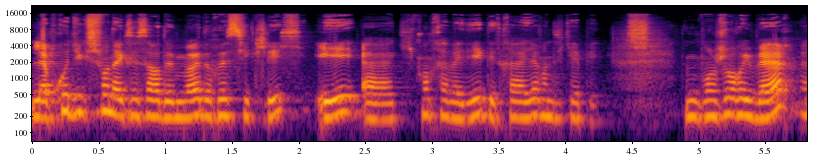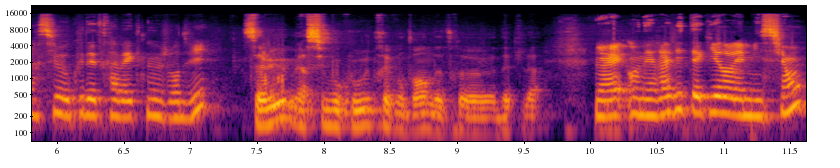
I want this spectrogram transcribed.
la production d'accessoires de mode recyclés et qui font travailler des travailleurs handicapés. Donc, bonjour Hubert, merci beaucoup d'être avec nous aujourd'hui. Salut, merci beaucoup, très content d'être là. Ouais, on est ravis de t'accueillir dans l'émission.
